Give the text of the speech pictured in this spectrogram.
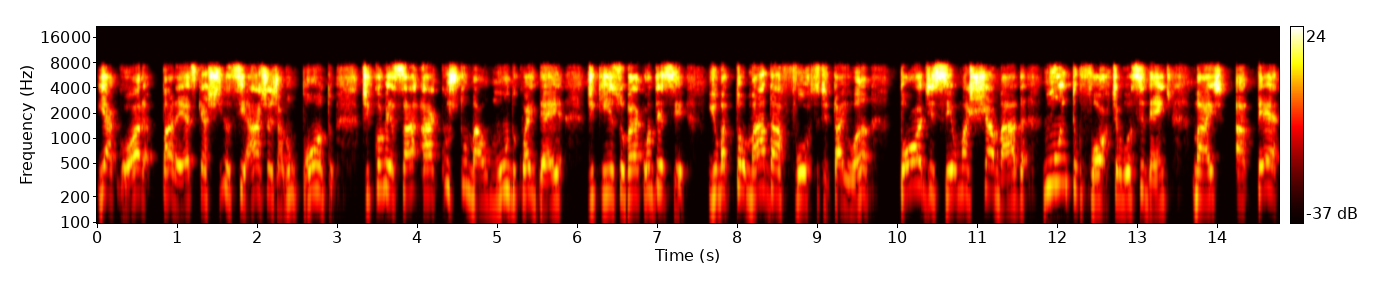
E agora parece que a China se acha já num ponto de começar a acostumar o mundo com a ideia de que isso vai acontecer. E uma tomada à força de Taiwan pode ser uma chamada muito forte ao Ocidente, mas até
